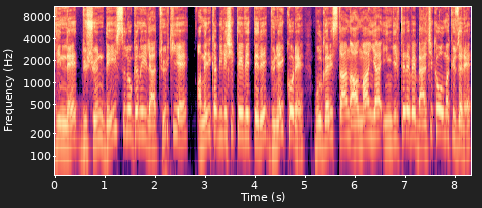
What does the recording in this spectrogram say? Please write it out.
Dinle, düşün, değiş sloganıyla Türkiye, Amerika Birleşik Devletleri, Güney Kore, Bulgaristan, Almanya, İngiltere ve Belçika olmak üzere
